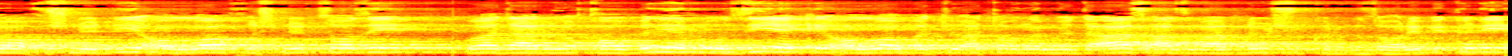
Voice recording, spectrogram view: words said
нохушнудии аллоҳ хушнуд созӣ ва дар муқобили рӯзие ки аллоҳ ба ту ато намудааст аз мардум шукргузорӣ бикунӣ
